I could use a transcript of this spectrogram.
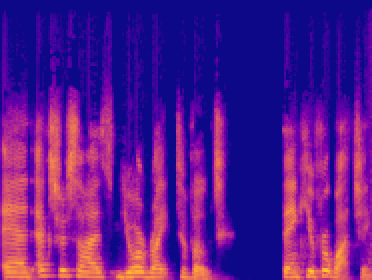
and exercise your right to vote. Thank you for watching.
